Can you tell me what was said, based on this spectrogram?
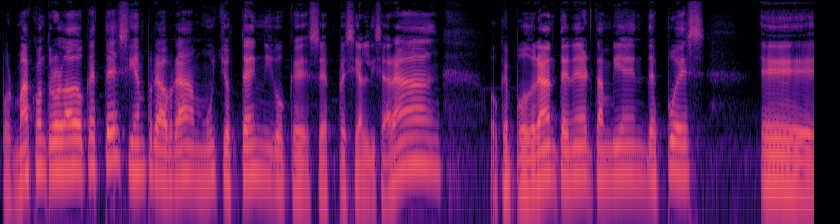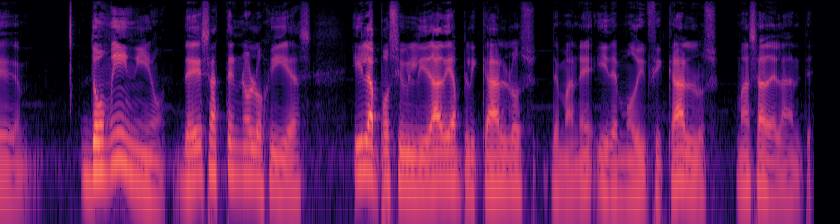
Por más controlado que esté, siempre habrá muchos técnicos que se especializarán o que podrán tener también después eh, dominio de esas tecnologías y la posibilidad de aplicarlos de y de modificarlos más adelante.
